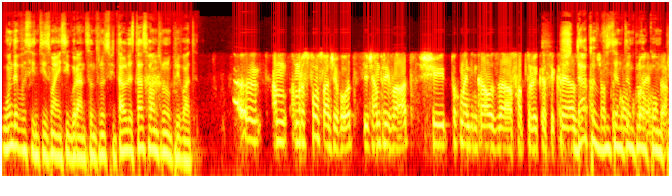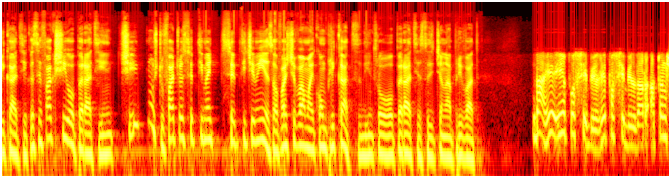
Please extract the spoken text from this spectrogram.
unde vă simțiți mai în siguranță? Într-un spital de stat sau într-unul privat? Am, am răspuns la început, ziceam privat și tocmai din cauza faptului că se creează și dacă vi se întâmplă o complicație, că se fac și operații și, nu știu, faci o septime, septicemie sau faci ceva mai complicat dintr-o operație, să zicem, la privat. Da, e, e posibil, e posibil, dar atunci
